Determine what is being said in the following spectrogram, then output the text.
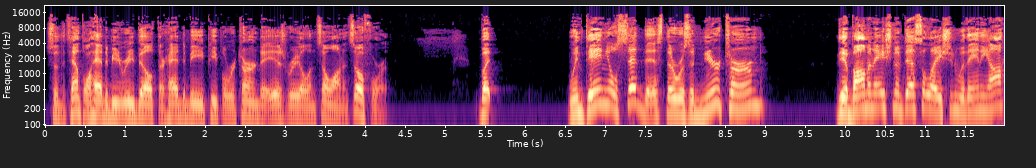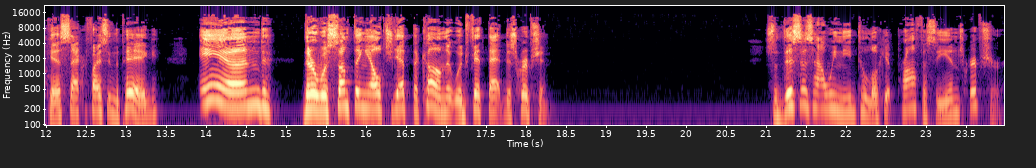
So the temple had to be rebuilt. There had to be people returned to Israel and so on and so forth. But when Daniel said this, there was a near term, the abomination of desolation with Antiochus sacrificing the pig, and there was something else yet to come that would fit that description. So this is how we need to look at prophecy in scripture.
